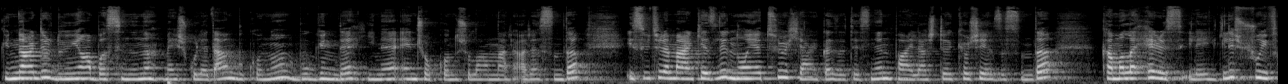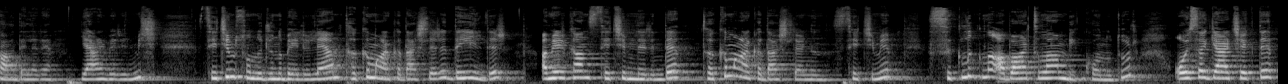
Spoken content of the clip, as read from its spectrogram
Günlerdir dünya basınını meşgul eden bu konu bugün de yine en çok konuşulanlar arasında. İsviçre merkezli Neue Türker gazetesinin paylaştığı köşe yazısında Kamala Harris ile ilgili şu ifadelere yer verilmiş. Seçim sonucunu belirleyen takım arkadaşları değildir. Amerikan seçimlerinde takım arkadaşlarının seçimi sıklıkla abartılan bir konudur. Oysa gerçekte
